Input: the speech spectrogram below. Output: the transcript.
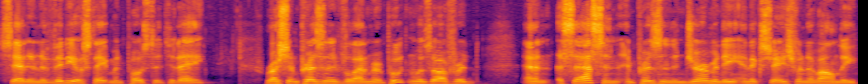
said in a video statement posted today. Russian President Vladimir Putin was offered an assassin imprisoned in Germany in exchange for Navalny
